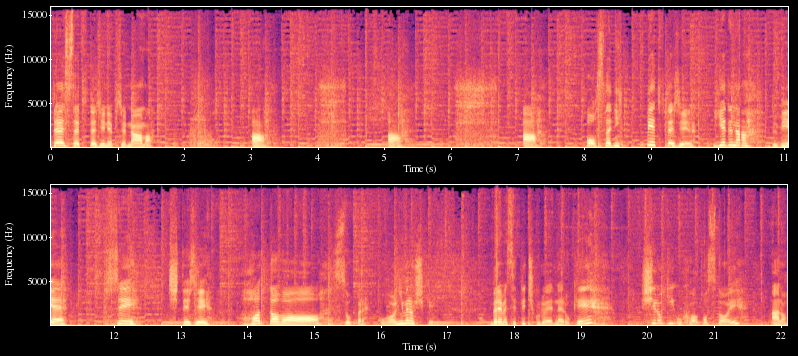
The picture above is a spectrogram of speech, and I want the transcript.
Deset vteřin je před náma. A. A. A. Posledních pět vteřin. Jedna, dvě, tři, čtyři. Hotovo. Super. Uvolníme nožky. Bereme si tyčku do jedné ruky. Široký ucho, postoj. Ano,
